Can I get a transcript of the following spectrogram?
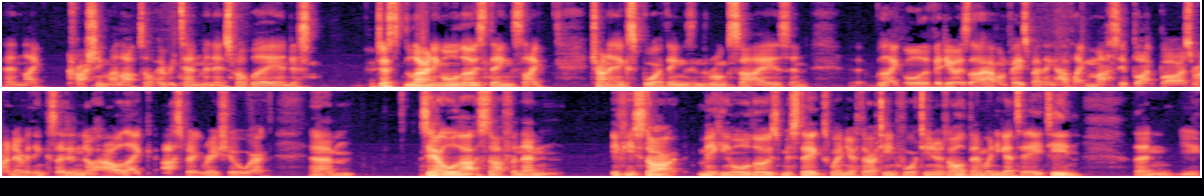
and like crashing my laptop every 10 minutes probably and just just learning all those things like trying to export things in the wrong size and like all the videos that i have on facebook i think have like massive black bars around everything because i didn't know how like aspect ratio worked. Um so yeah all that stuff and then if you start making all those mistakes when you're 13 14 years old then when you get to 18 then you,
